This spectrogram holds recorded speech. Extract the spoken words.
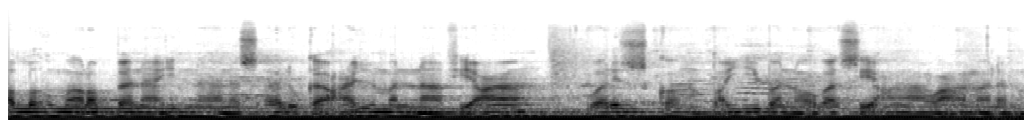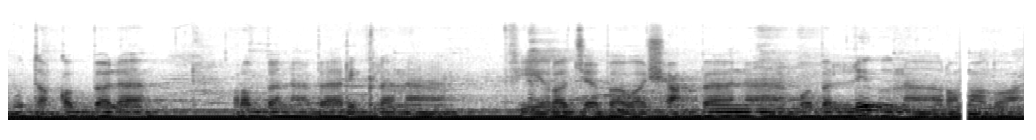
اللهم ربنا إنا نسألك علما نافعا ورزقا طيبا وواسعا وعملا متقبلا ربنا بارك لنا في رجب وشعبان وبلغنا رمضان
